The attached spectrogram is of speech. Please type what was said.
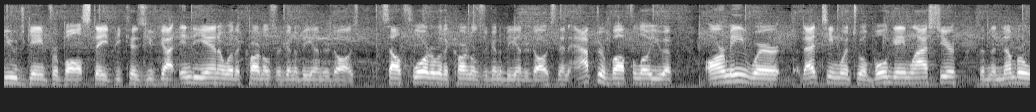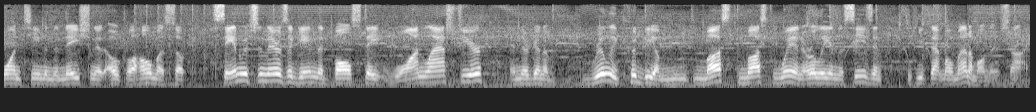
huge game for Ball State because you've got Indiana where the Cardinals are going to be underdogs, South Florida where the Cardinals are going to be underdogs. Then after Buffalo, you have Army, where that team went to a bowl game last year, then the number one team in the nation at Oklahoma. So sandwiched in there is a game that Ball State won last year, and they're going to really could be a must, must win early in the season to keep that momentum on their side.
